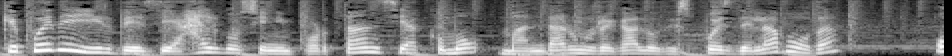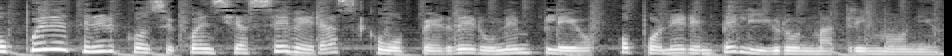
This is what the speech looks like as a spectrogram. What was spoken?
que puede ir desde algo sin importancia como mandar un regalo después de la boda, o puede tener consecuencias severas como perder un empleo o poner en peligro un matrimonio.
